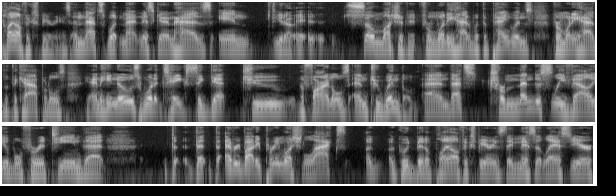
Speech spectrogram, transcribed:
playoff experience, and that's what Matt Niskanen has in you know it, it, so much of it from what he had with the Penguins, from what he had with the Capitals, and he knows what it takes to get to the finals and to win them, and that's tremendously valuable for a team that that everybody pretty much lacks a, a good bit of playoff experience. They missed it last year.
